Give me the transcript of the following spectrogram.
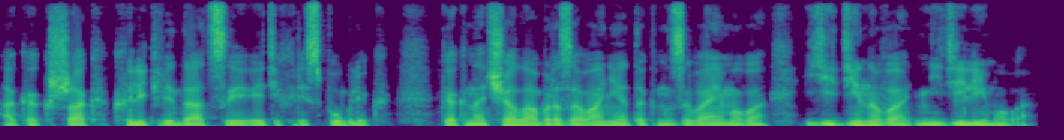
а как шаг к ликвидации этих республик, как начало образования так называемого единого неделимого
